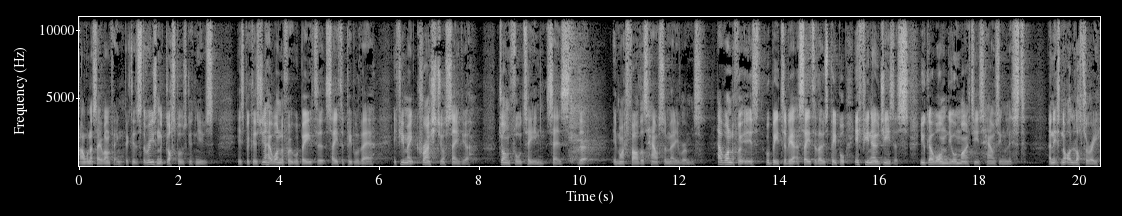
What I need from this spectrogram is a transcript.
I want to say one thing, because the reason the gospel is good news is because you know how wonderful it would be to say to people there, if you make Christ your Saviour, John 14 says that in my Father's house are many rooms. How wonderful it is, would be to be able to say to those people, if you know Jesus, you go on the Almighty's housing list. And it's not a lottery.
